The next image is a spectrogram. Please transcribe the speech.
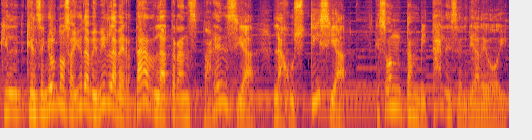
Que el, Señor nos ayude a vivir la verdad, la transparencia, la justicia, que son tan vitales el día de hoy.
